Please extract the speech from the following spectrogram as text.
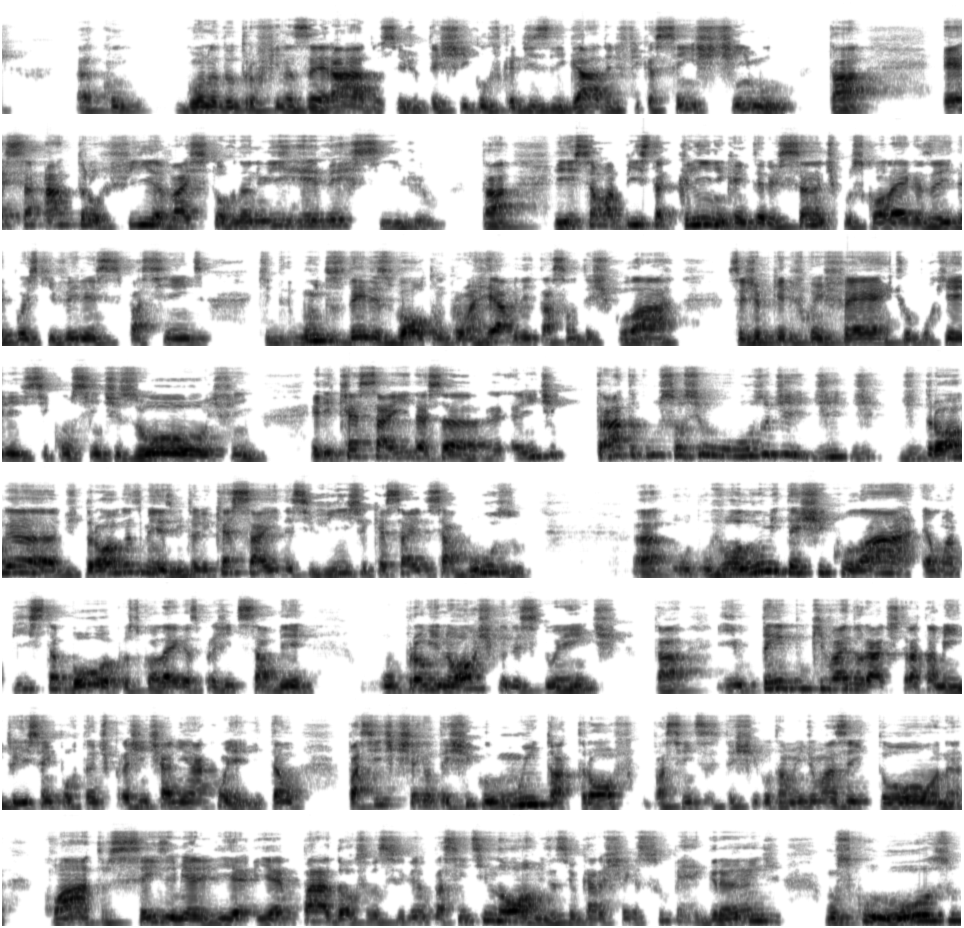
uh, com gonadotrofina zerada, ou seja, o testículo fica desligado, ele fica sem estímulo, tá? Essa atrofia vai se tornando irreversível, tá? E isso é uma pista clínica interessante para os colegas aí, depois que verem esses pacientes, que muitos deles voltam para uma reabilitação testicular, seja porque ele ficou infértil, ou porque ele se conscientizou, enfim. Ele quer sair dessa. A gente trata como se fosse um uso de, de, de, de, droga, de drogas mesmo. Então ele quer sair desse vício, quer sair desse abuso. Uh, o, o, volume testicular é uma pista boa para os colegas para a gente saber o prognóstico desse doente, tá? E o tempo que vai durar de tratamento, isso é importante para a gente alinhar com ele. Então, paciente que chega ao testículo muito atrófico, pacientes de testículo tamanho de uma azeitona, 4, 6 ml, e é, e é um paradoxo, você vê pacientes enormes, assim, o cara chega super grande, musculoso,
